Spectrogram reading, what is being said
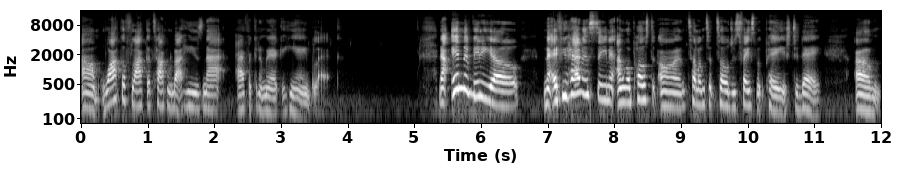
Um, Waka Flocka talking about he's not African American. He ain't black. Now in the video, now if you haven't seen it, I'm gonna post it on Tell Them Tip Told You's Facebook page today. Um,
